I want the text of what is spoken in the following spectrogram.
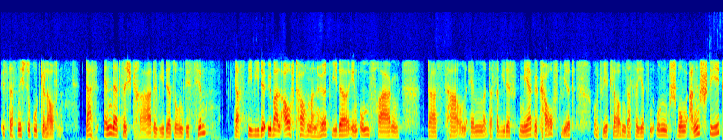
ist das nicht so gut gelaufen. Das ändert sich gerade wieder so ein bisschen, dass die wieder überall auftauchen. Man hört wieder in Umfragen, dass H&M, dass da wieder mehr gekauft wird und wir glauben, dass da jetzt ein Umschwung ansteht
